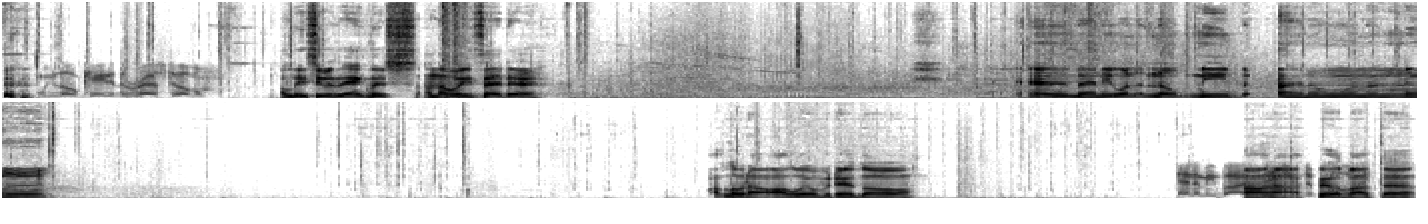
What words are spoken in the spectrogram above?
we located the rest of them. At least he was English. I know what he said there. Anybody wanna know me, but I don't wanna know. I load out all the way over there though. Enemy buy I don't know how I station feel about that.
